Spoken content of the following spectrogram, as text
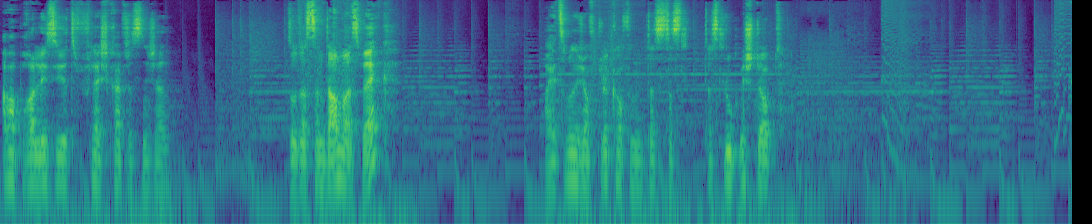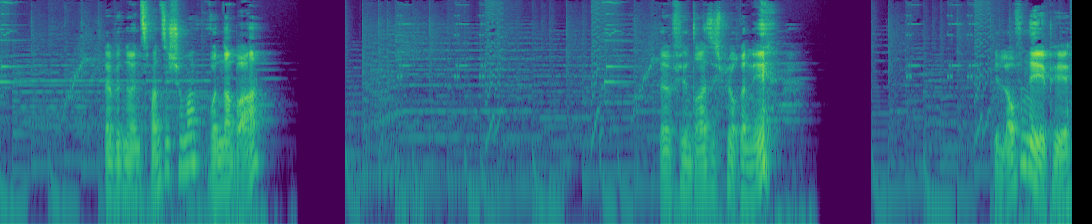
Aber paralysiert. Vielleicht greift es nicht an. So, das dann damals weg. Aber jetzt muss ich auf Glück hoffen, dass das dass Luke nicht stirbt. Level 29 schon mal. Wunderbar. Level 34 für René. Wir laufen die EP.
